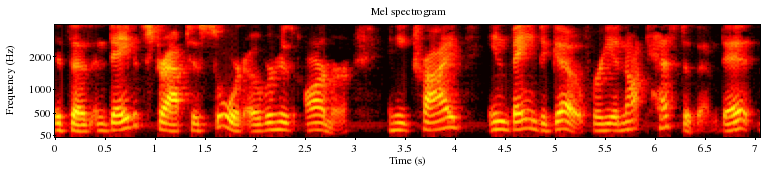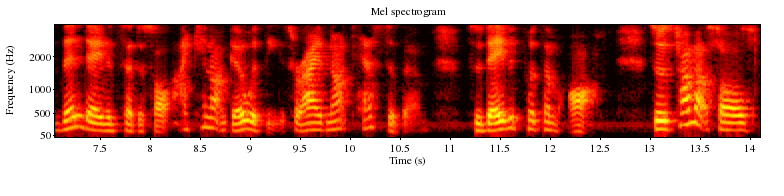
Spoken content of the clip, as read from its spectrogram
it says, And David strapped his sword over his armor, and he tried in vain to go, for he had not tested them. Then David said to Saul, I cannot go with these, for I have not tested them. So David put them off. So it's talking about Saul's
